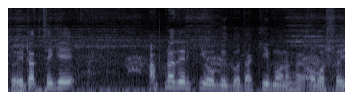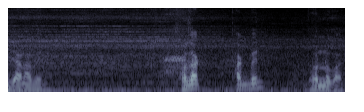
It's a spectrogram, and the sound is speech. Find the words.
তো এটার থেকে আপনাদের কি অভিজ্ঞতা, কি মনে হয়? অবশ্যই জানাবেন। সজাগ থাকবেন। ধন্যবাদ।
